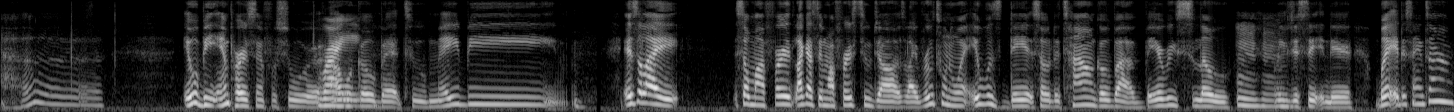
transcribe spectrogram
Uh, it would be in person for sure. Right. I would go back to maybe. It's like so my first, like I said, my first two jobs, like Route Twenty One, it was dead. So the time go by very slow Mm-hmm. when you just sitting there. But at the same time,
